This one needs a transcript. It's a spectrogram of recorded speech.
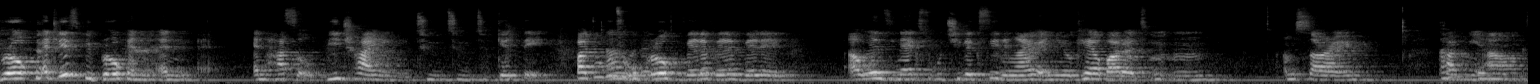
broke. At least be broke and and and hustle. Be trying to to to get there. But ukuthi ah, wouldn't. broke vele vele vele awenzi next ukuthi exceeding ngayo and you care about it. Mm-mm. I'm sorry. Cut I me think- out.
